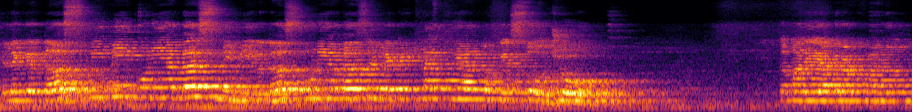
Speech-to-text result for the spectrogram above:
એટલે કે 10 મીમી ગુણ્યા 10 મીમી, એટલે 10 ગુણ્યા 10 એટલે કેટલા થયા? તો કે 100 જો, તમારે યાદ રાખવાનું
